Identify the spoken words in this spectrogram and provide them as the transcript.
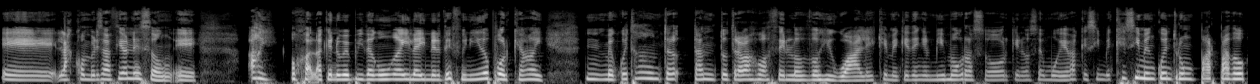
Eh, las conversaciones son, ay, ojalá que no me pidan un eyeliner definido porque, ay, me cuesta tanto trabajo hacer los dos iguales, que me queden el mismo grosor, que no se mueva, que si me, que si me encuentro un párpado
